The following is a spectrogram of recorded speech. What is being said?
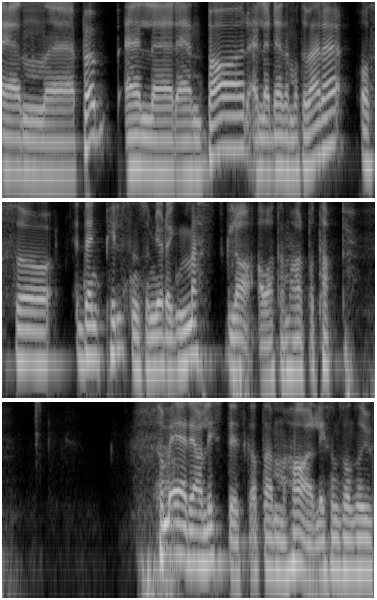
en eh, pub eller en bar, eller det det måtte være, og så den pilsen som gjør deg mest glad av at de har på tapp Som er realistisk at de har liksom sånn, så du,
